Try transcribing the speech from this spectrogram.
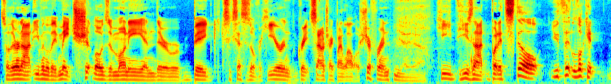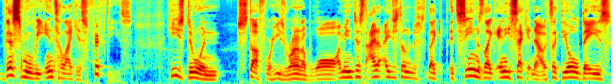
So they're not, even though they've made shitloads of money and there were big successes over here and great soundtrack by Lalo Schifrin. Yeah, yeah. He he's not, but it's still. You th- look at this movie into like his fifties. He's doing stuff where he's running up wall. I mean, just I, I just don't like. It seems like any second now. It's like the old days,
